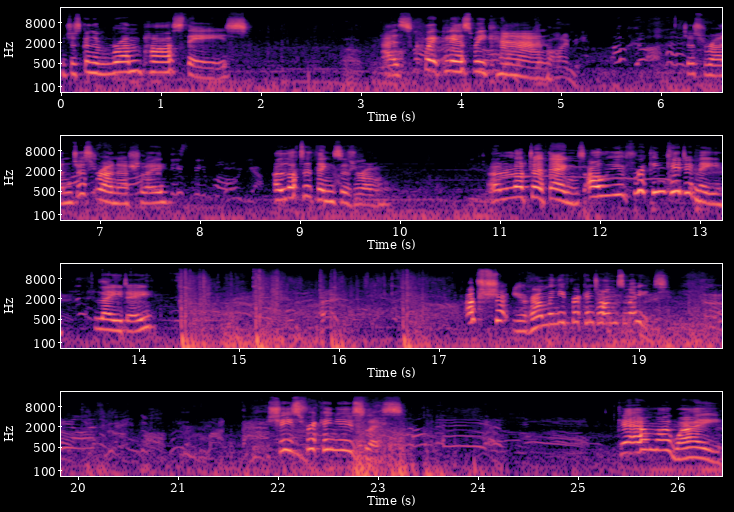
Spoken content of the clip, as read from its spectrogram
We're just going to run past these as quickly as we can. Behind me. God. Just run. Just run, Ashley. A lot of things is wrong. A lot of things. Oh, you freaking kidding me, lady? I've shot you how many freaking times, mate? She's freaking useless. Get out of my way.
